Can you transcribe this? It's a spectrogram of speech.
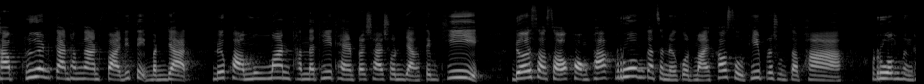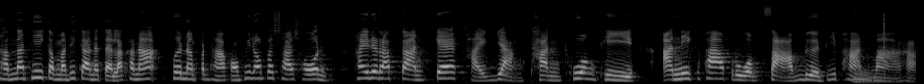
ขับเคลื่อนการทำงานฝ่ายนิติบัญญัติ ด้วยความมุ่งมั่นทำหน้าที่แทนประชาชนอย่างเต็มที่ โดยสสของพรรคร่วมกันเสนอกฎหมายเข้าสู่ที่ประชุมสภา รวมถึงทำหน้าที่กรรมธิการในแต่ละคณะ เพื่อนำปัญหาของพี่น้องประชาชน ให้ได้รับการแก้ไขอย่างทันท่วงที อันนี้คือภาพรวม 3 เดือนที่ผ่านมาค่ะ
